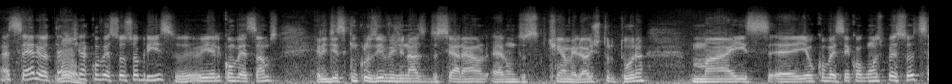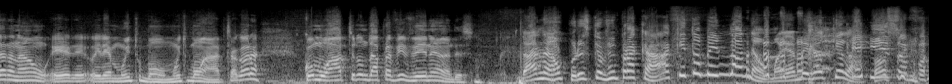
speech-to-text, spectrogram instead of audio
é sério. Até Bom. já conversou sobre isso. Eu e ele conversamos. Ele disse que, inclusive, o ginásio do Ceará era um dos que tinha a melhor estrutura. Mas eh, eu conversei com algumas pessoas e disseram: não, ele, ele é muito bom, muito bom árbitro. Agora, como árbitro, não dá pra viver, né, Anderson? Dá não, por isso que eu vim pra cá. Aqui também não dá não, mas é melhor do que lá. Que isso, rapaz?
